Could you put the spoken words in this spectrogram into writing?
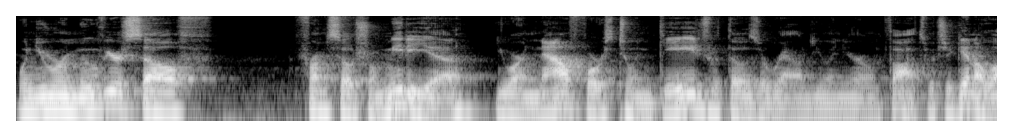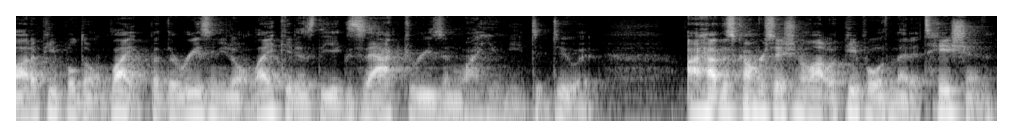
When you remove yourself from social media, you are now forced to engage with those around you and your own thoughts, which again, a lot of people don't like. But the reason you don't like it is the exact reason why you need to do it. I have this conversation a lot with people with meditation.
